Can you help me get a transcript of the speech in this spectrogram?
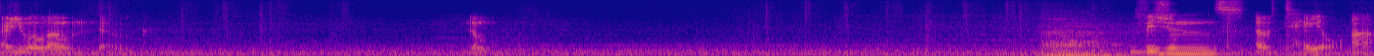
Are you alone, dog? No. Visions of Tail. Ah.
